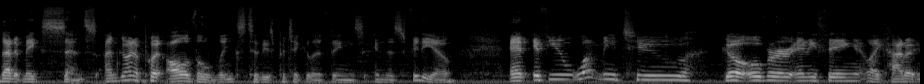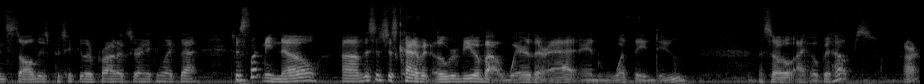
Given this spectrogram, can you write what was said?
that it makes sense. I'm going to put all of the links to these particular things in this video. And if you want me to go over anything like how to install these particular products or anything like that, just let me know. Um, this is just kind of an overview about where they're at and what they do. So I hope it helps. All right.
